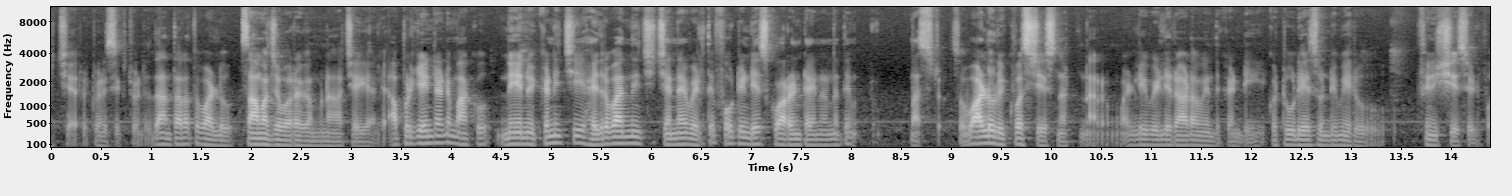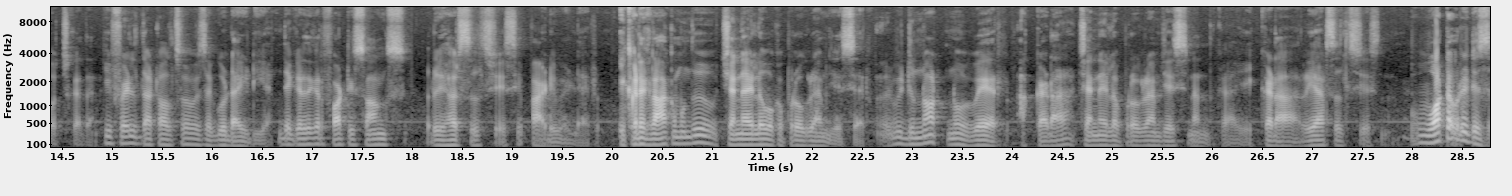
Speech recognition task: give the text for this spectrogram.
వచ్చారు ట్వంటీ సిక్స్ ట్వంటీ దాని తర్వాత వాళ్ళు సామాజిక వర్గమున చేయాలి. అప్పటికి ఏంటంటే మాకు నేను ఇక్కడి నుంచి హైదరాబాద్ నుంచి చెన్నై వెళ్తే ఫోర్టీన్ డేస్ క్వారంటైన్ అన్నది మస్ట్ సో వాళ్ళు రిక్వెస్ట్ చేసినట్టున్నారు. మళ్ళీ వెళ్ళి రావడం ఎందుకండి? ఒక టూ డేస్ ఉండి మీరు ఫినిష్ చేసి వెళ్ళిపోవచ్చు కదా. I felt that also is a good idea దగ్గర దగ్గర ఫార్టీ సాంగ్స్ రిహర్సల్స్ చేసి పాడి వెళ్ళారు. ఇక్కడికి రాకముందు చెన్నైలో ఒక ప్రోగ్రామ్ చేశారు. We do not know where అక్కడ చెన్నైలో ప్రోగ్రామ్ చేసినందుక ఇక్కడ రిహార్సల్స్ చేసిన వాట్ ఎవర్ ఇట్ ఇస్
